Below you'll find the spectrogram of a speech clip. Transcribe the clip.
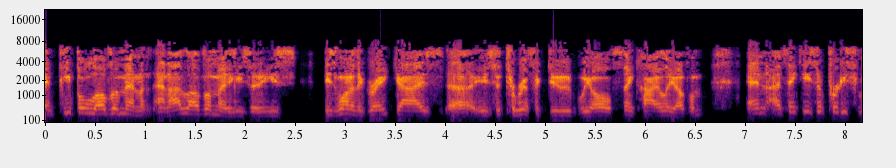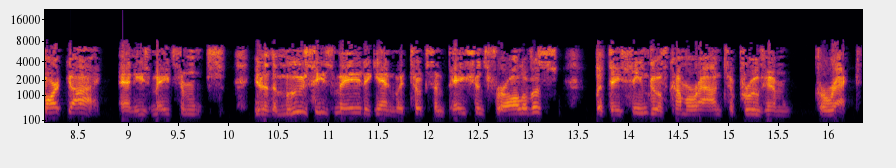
and people love him and, and I love him and he's a, he's, he's one of the great guys. Uh, he's a terrific dude. We all think highly of him. And I think he's a pretty smart guy and he's made some, you know, the moves he's made, again, it took some patience for all of us, but they seem to have come around to prove him correct.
